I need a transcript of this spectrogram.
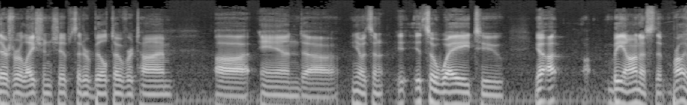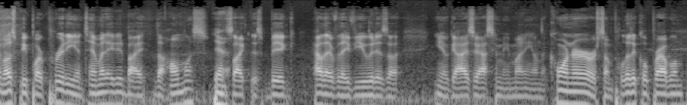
There's relationships that are built over time, uh, and uh, you know it's an it, it's a way to yeah. I, I'll be honest that probably most people are pretty intimidated by the homeless. Yeah. It's like this big however they view it as a you know guys who are asking me money on the corner or some political problem.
